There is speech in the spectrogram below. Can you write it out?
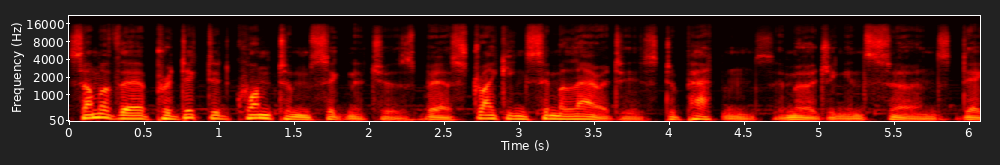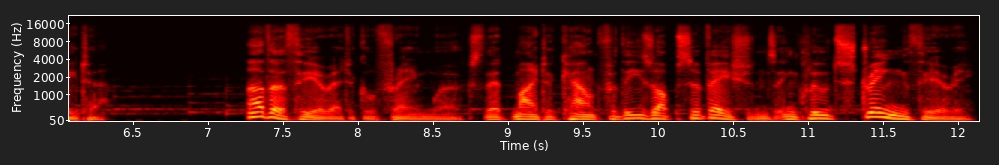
some of their predicted quantum signatures bear striking similarities to patterns emerging in CERN's data. Other theoretical frameworks that might account for these observations include string theory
